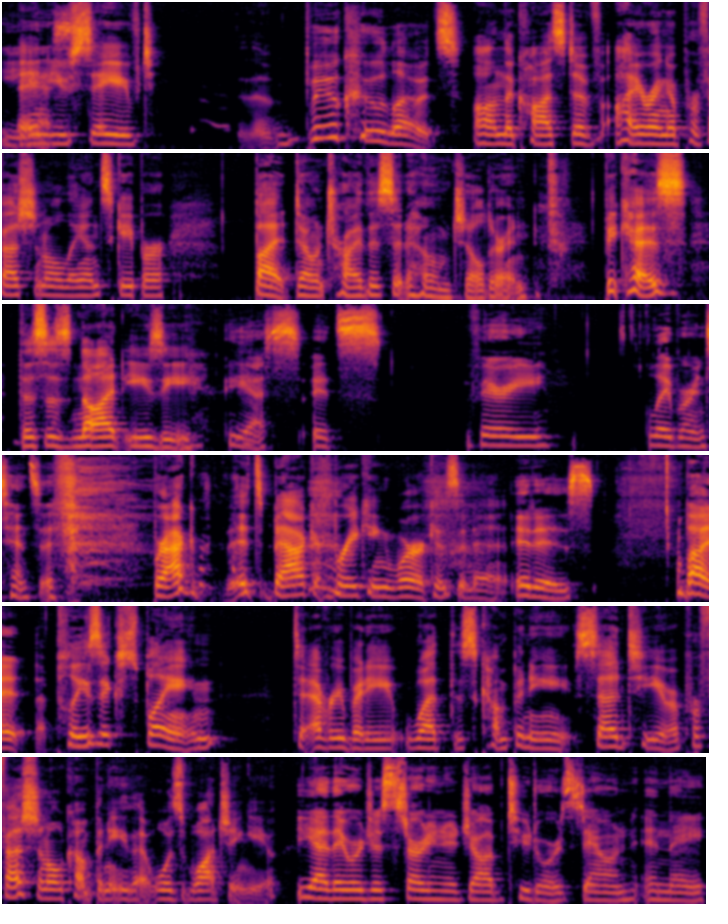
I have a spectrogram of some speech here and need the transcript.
and you Yes. saved buku loads on the cost of hiring a professional landscaper. But don't try this at home, children, because this is not easy. Yes, it's very labor intensive. Back, it's back breaking work, isn't it? it is. But please explain to everybody what this company said to you, a professional company that was watching you. Yeah, they were just starting a job two doors down and they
